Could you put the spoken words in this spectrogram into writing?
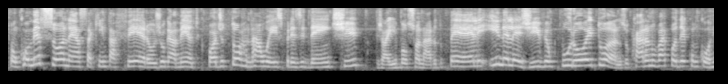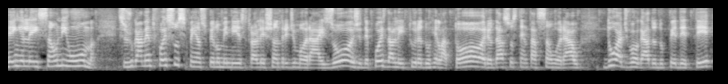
Bom, começou nesta quinta-feira o julgamento que pode tornar o ex-presidente Jair Bolsonaro do PL inelegível por oito anos. O cara não vai poder concorrer em eleição nenhuma. Esse julgamento foi suspenso pelo ministro Alexandre de Moraes hoje, depois da leitura do relatório, da sustentação oral do advogado do PDT,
